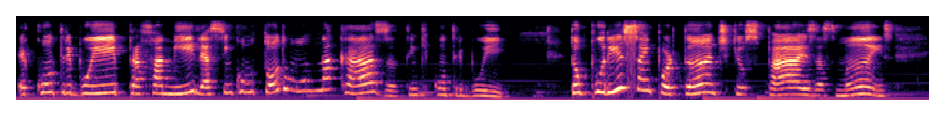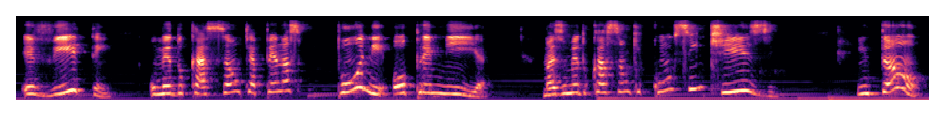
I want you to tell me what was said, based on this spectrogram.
é contribuir para a família, assim como todo mundo na casa tem que contribuir. Então, por isso é importante que os pais, as mães, evitem uma educação que apenas pune ou premia, mas uma educação que conscientize então,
